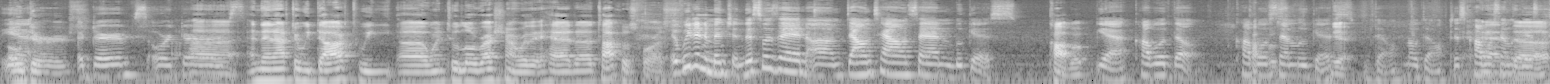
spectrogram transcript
Yeah. hors d'oeuvres. Hors d'oeuvres, hors d'oeuvres. Uh, and then after we docked, we uh, went to a little restaurant where they had uh, tacos for us. if we didn't mention, this was in um, downtown San Lucas. Cabo. Yeah, Cabo del Cabo Cabos. San Lucas. Yeah. Del, no Del, just Cabo San Lucas. uh,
